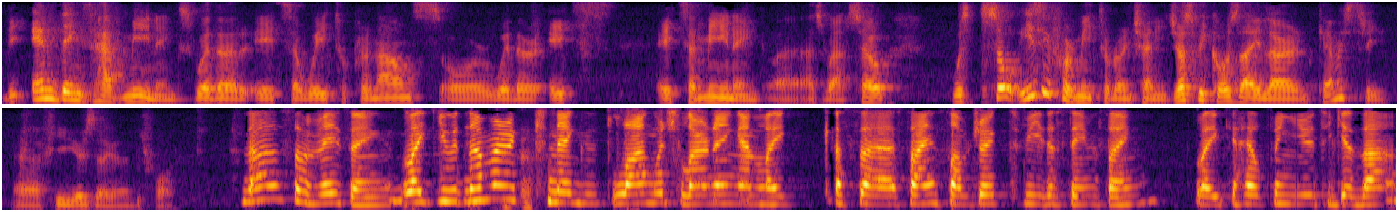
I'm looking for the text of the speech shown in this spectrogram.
The endings have meanings, whether it's a way to pronounce or whether it's it's a meaning uh, as well. So it was so easy for me to learn Chinese just because I learned chemistry uh, a few years ago before. That's amazing. Like you would never connect language learning and like as a science subject to be the same thing, like helping you to get that.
